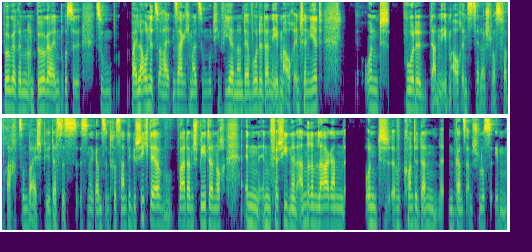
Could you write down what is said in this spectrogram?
Bürgerinnen und Bürger in Brüssel zu bei Laune zu halten, sage ich mal, zu motivieren. Und er wurde dann eben auch interniert und wurde dann eben auch ins Zellerschloss verbracht zum Beispiel. Das ist, ist eine ganz interessante Geschichte. Er war dann später noch in, in verschiedenen anderen Lagern und äh, konnte dann äh, ganz am Schluss eben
